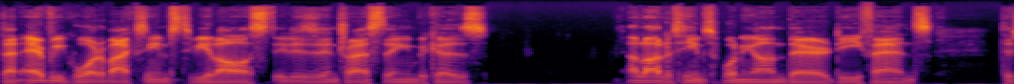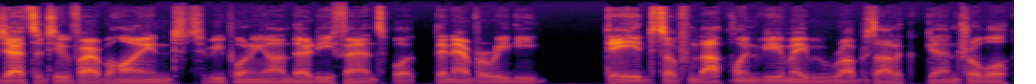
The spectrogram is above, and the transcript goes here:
that every quarterback seems to be lost. It is interesting because a lot of teams are putting on their defense. The Jets are too far behind to be putting on their defense, but they never really did. So from that point of view, maybe Robert Saleh could get in trouble.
